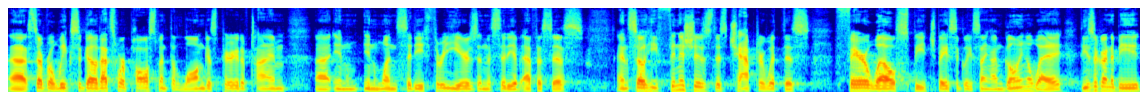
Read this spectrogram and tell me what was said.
uh, several weeks ago. That's where Paul spent the longest period of time uh, in, in one city, three years in the city of Ephesus. And so he finishes this chapter with this farewell speech, basically saying, I'm going away. These are going to be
